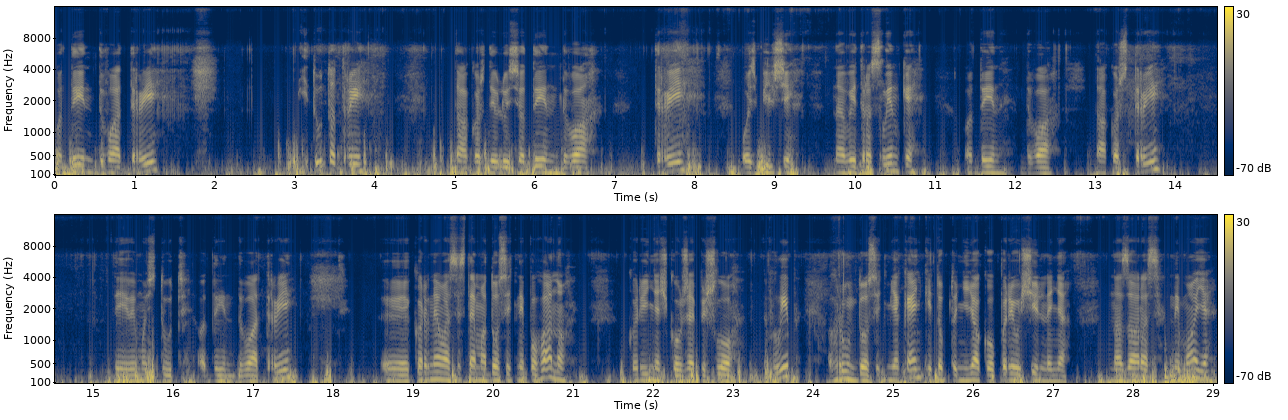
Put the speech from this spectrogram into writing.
Один, два, три. І тут три. Також дивлюсь, один, два, три. Ось більші на вид рослинки. Один, два, також три. Дивимось тут. Один, два, три. Е, Коренева система досить непогано. Коріннячко вже пішло вглиб. Грунт досить м'якенький, тобто ніякого переущільнення на зараз немає.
